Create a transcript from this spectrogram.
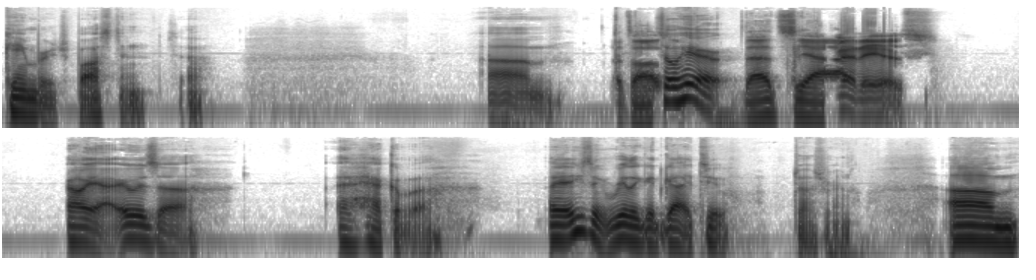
Cambridge, Boston. So, um, That's awesome. so here, That's yeah. That is. Oh yeah, it was a a heck of a. yeah, he's a really good guy too, Josh Randall. Um,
